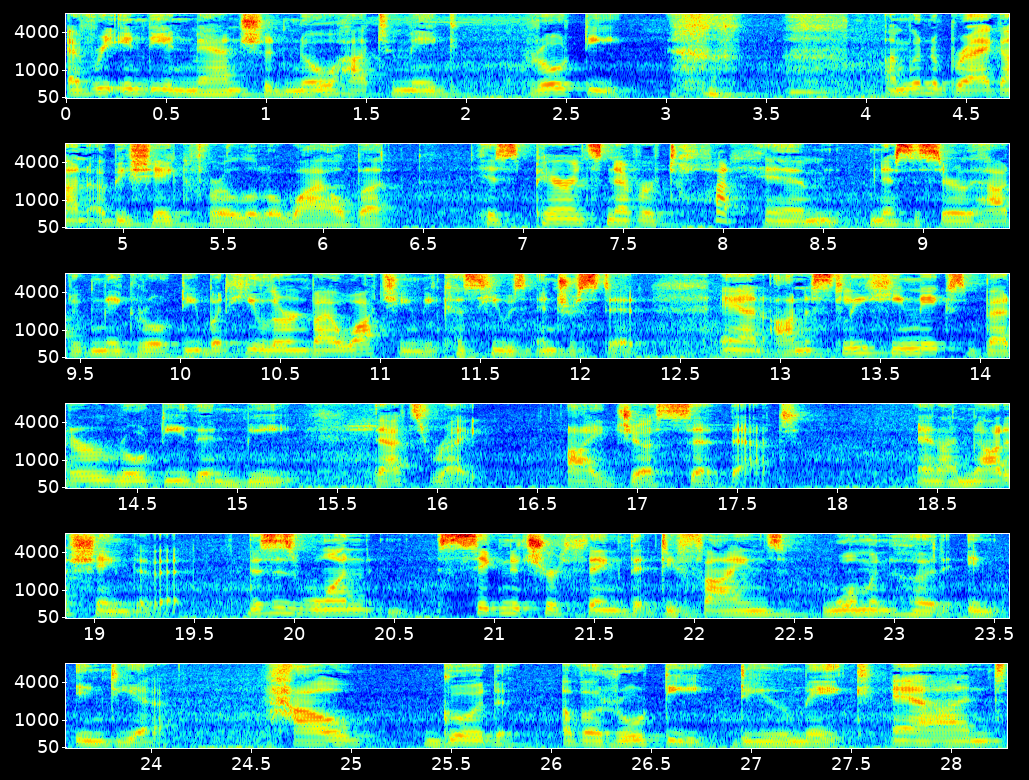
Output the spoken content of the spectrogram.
every Indian man should know how to make roti. I'm going to brag on Abhishek for a little while, but his parents never taught him necessarily how to make roti, but he learned by watching because he was interested. And honestly, he makes better roti than me. That's right. I just said that. And I'm not ashamed of it. This is one signature thing that defines womanhood in India. How good of a roti do you make? And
